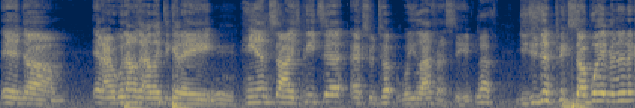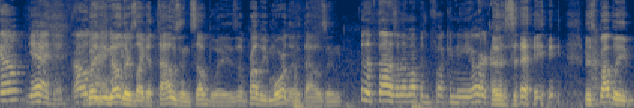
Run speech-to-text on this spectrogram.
And um, and I would go down there. I like to get a Mm. hand-sized pizza, extra. To- what are you laughing at, Steve? Yeah, Did you just pick Subway a minute ago? yeah, I did. Oh, But you know, there's like a thousand subways, uh, probably more than a thousand. There's a thousand. I'm up in fucking New York. I would say there's probably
